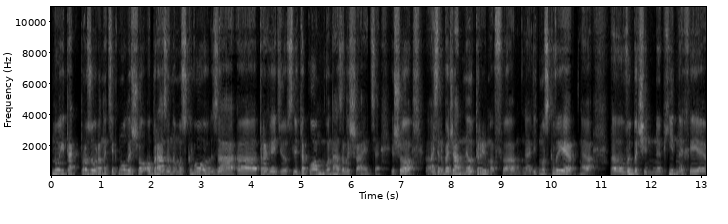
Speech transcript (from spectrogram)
Ну і так прозоро натякнули, що образа на Москву за е, трагедію з літаком вона залишається, і що Азербайджан не отримав е, від Москви е, е, вибачень необхідних і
